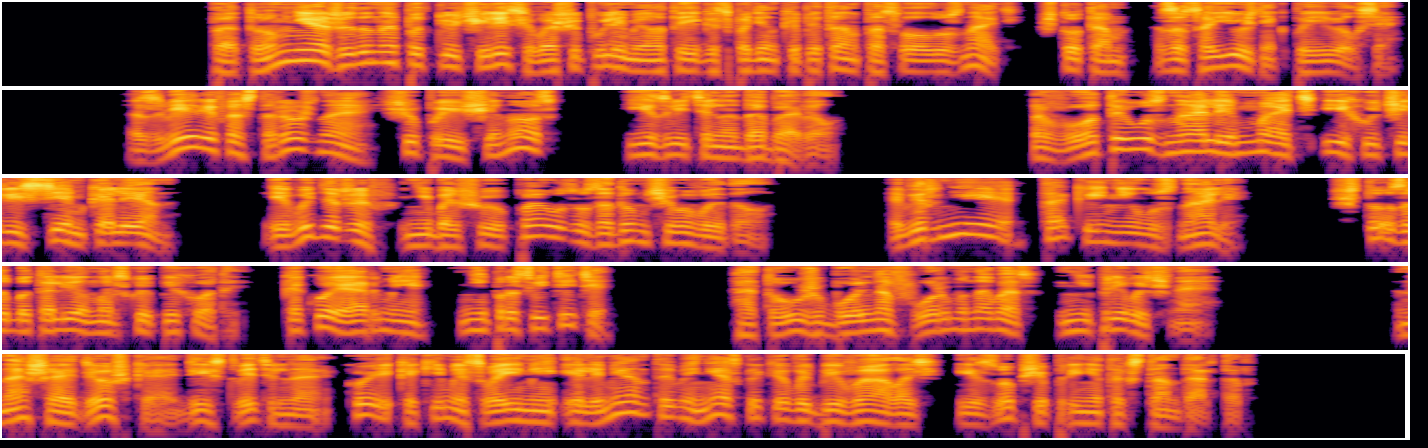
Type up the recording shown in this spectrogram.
Потом неожиданно подключились ваши пулеметы, и господин капитан послал узнать, что там за союзник появился. Зверев, осторожно щупающий нос, язвительно добавил. Вот и узнали, мать их, через семь колен. И, выдержав небольшую паузу, задумчиво выдал. Вернее, так и не узнали. Что за батальон морской пехоты? Какой армии? Не просветите? а то уж больно форма на вас непривычная. Наша одежка действительно кое-какими своими элементами несколько выбивалась из общепринятых стандартов.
